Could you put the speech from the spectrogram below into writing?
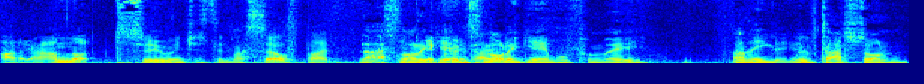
I don't know. I'm not too interested myself, but No, it's not a It ga- could it's not a gamble for me. I think we've touched on.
